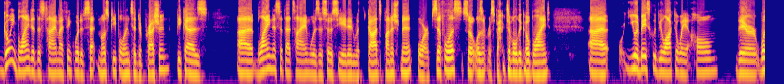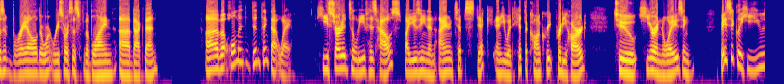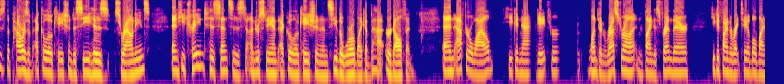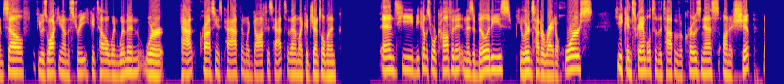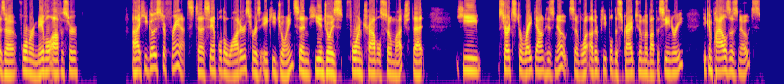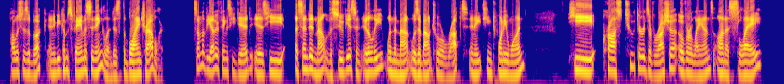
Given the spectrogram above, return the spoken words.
going blind at this time, I think, would have sent most people into depression because uh, blindness at that time was associated with God's punishment or syphilis, so it wasn't respectable to go blind. Uh, you would basically be locked away at home. There wasn't braille, there weren't resources for the blind uh, back then. Uh, but Holman didn't think that way. He started to leave his house by using an iron tipped stick, and he would hit the concrete pretty hard to hear a noise and basically he used the powers of echolocation to see his surroundings and he trained his senses to understand echolocation and see the world like a bat or dolphin. And after a while he could navigate through london restaurant and find his friend there. He could find the right table by himself. If he was walking on the street he could tell when women were path, crossing his path and would doff his hat to them like a gentleman. And he becomes more confident in his abilities. He learns how to ride a horse he can scramble to the top of a crow's nest on a ship as a former naval officer. Uh, he goes to France to sample the waters for his achy joints, and he enjoys foreign travel so much that he starts to write down his notes of what other people describe to him about the scenery. He compiles his notes, publishes a book, and he becomes famous in England as the blind traveler. Some of the other things he did is he ascended Mount Vesuvius in Italy when the mountain was about to erupt in 1821 he crossed two thirds of Russia over land on a sleigh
